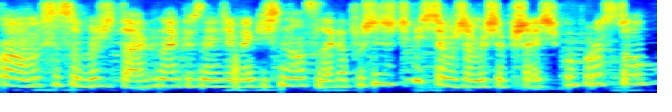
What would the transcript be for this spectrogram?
O, myślę sobie, że tak. Najpierw znajdziemy jakiś nocleg, a później rzeczywiście możemy się przejść. Po prostu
